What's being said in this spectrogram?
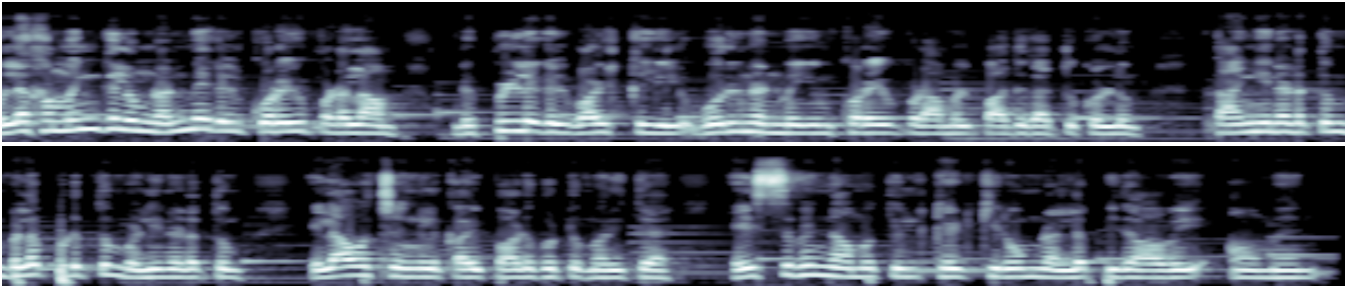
உலகமெங்கிலும் நன்மைகள் குறைவுபடலாம். உடைய பிள்ளைகள் வாழ்க்கையில் ஒரு நன்மையும் குறைவுபடாமல் பாதுகாத்து கொள்ளும். தாங்கி நடத்தும் பலப்படுத்தும் வழி நடத்தும். எல்லாவற்றங்களுக்காய் பாடுபட்டு மறித்த இயேசுவின் நாமத்தில் கேட்கிறோம் நல்ல பிதாவே. ஆமேன்.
